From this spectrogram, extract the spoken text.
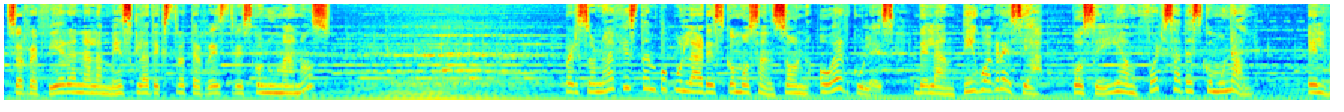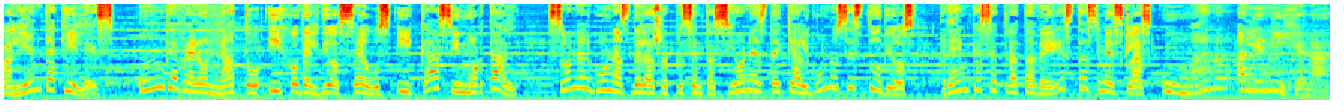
se refieran a la mezcla de extraterrestres con humanos. Personajes tan populares como Sansón o Hércules de la antigua Grecia poseían fuerza descomunal. El valiente Aquiles, un guerrero nato hijo del dios Zeus y casi inmortal, son algunas de las representaciones de que algunos estudios creen que se trata de estas mezclas humano-alienígena.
